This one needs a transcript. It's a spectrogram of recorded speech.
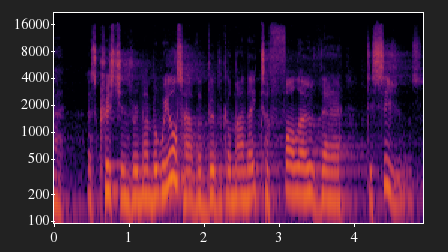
Uh, as Christians, remember, we also have a biblical mandate to follow their decisions.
